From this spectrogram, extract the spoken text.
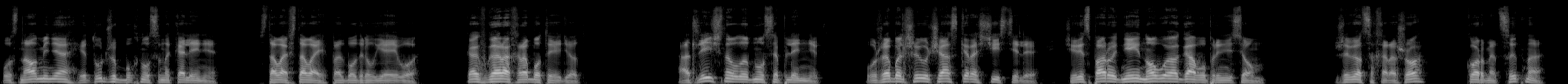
узнал меня и тут же бухнулся на колени. «Вставай, вставай», — подбодрил я его. «Как в горах работа идет». «Отлично», — улыбнулся пленник. «Уже большие участки расчистили. Через пару дней новую агаву принесем». «Живется хорошо? Кормят сытно?»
